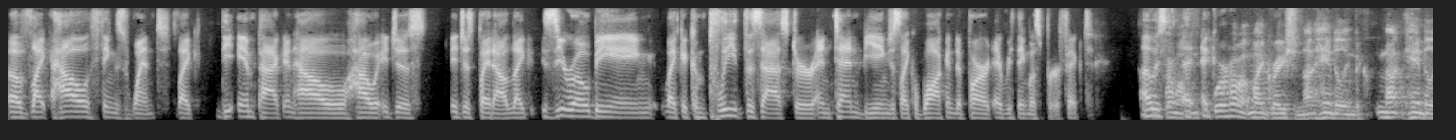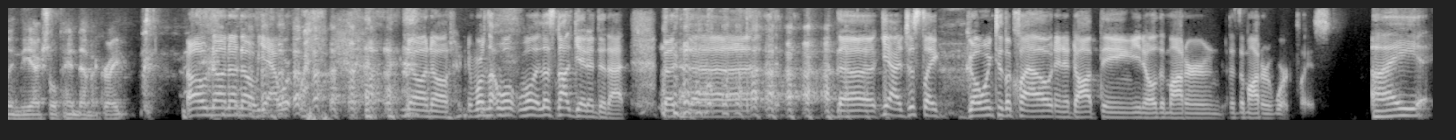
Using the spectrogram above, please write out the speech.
of like how things went? Like the impact and how how it just it just played out like zero being like a complete disaster and 10 being just like walking apart everything was perfect. I was we're talking, about, we're talking about migration not handling the not handling the actual pandemic right? Oh no no no. Yeah no no. We're not, well, well, let's not get into that. But uh, the yeah just like going to the cloud and adopting you know the modern the modern workplace. I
